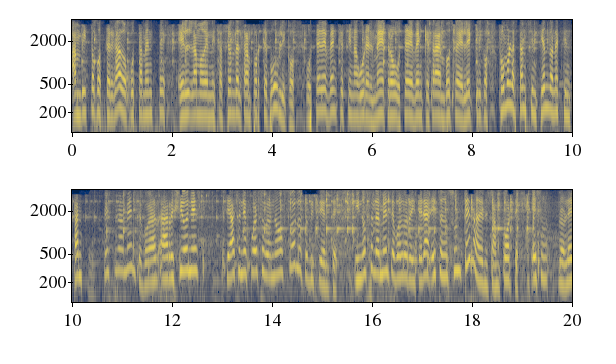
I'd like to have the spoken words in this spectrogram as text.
han visto postergado justamente la modernización del transporte público? Ustedes ven que se inaugura el metro, ustedes ven que traen buses eléctricos, ¿cómo lo están sintiendo en este instante? Pésimamente, porque a, a regiones se hacen esfuerzos, pero no son lo suficiente. Y no solamente, vuelvo a reiterar, esto no es un tema del transporte, es un problema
